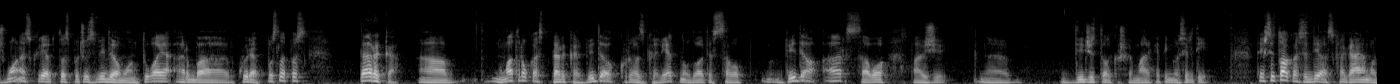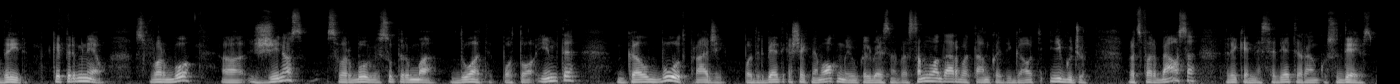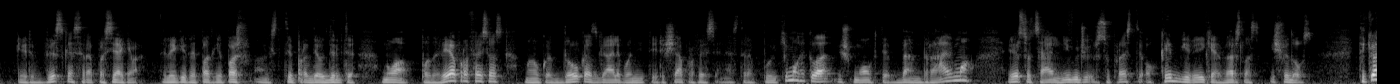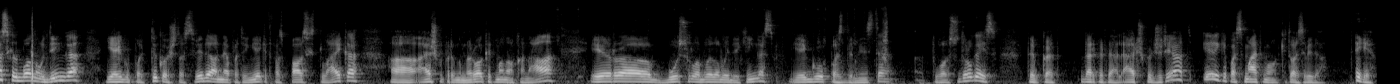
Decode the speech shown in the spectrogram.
žmonės, kurie tos pačius video montuoja arba kuria puslapius, perka nuotraukas, perka video, kuriuos galėtų naudoti savo video ar savo, pavyzdžiui, digital kažkokio marketingo srityje. Tai štai tokios idėjos, ką galima daryti. Kaip ir minėjau, svarbu žinios, svarbu visų pirma duoti, po to imti, galbūt pradžiai padirbėti kažkiek nemokamai, jau kalbėsime apie samdomą darbą tam, kad įgauti įgūdžių. Bet svarbiausia, reikia nesėdėti rankų sudėjus ir viskas yra pasiekiama. Lygiai taip pat kaip aš anksti pradėjau dirbti nuo padavėjo profesijos, manau, kad daug kas gali bandyti ir šią profesiją, nes tai yra puikia mokykla išmokti bendravimo ir socialinių įgūdžių ir suprasti, o kaipgi veikia verslas iš vidaus. Tikiuosi, kad buvo naudinga. Jeigu patiko šitas video, nepatingėkit, paspauskite laiką, aišku, prenumeruokit mano kanalą ir būsiu labai labai dėkingas, jeigu pasidalinsite tuo su draugais. Taip kad dar kartelį ačiū, kad žiūrėjot ir iki pasimatymo kitose video. Iki.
